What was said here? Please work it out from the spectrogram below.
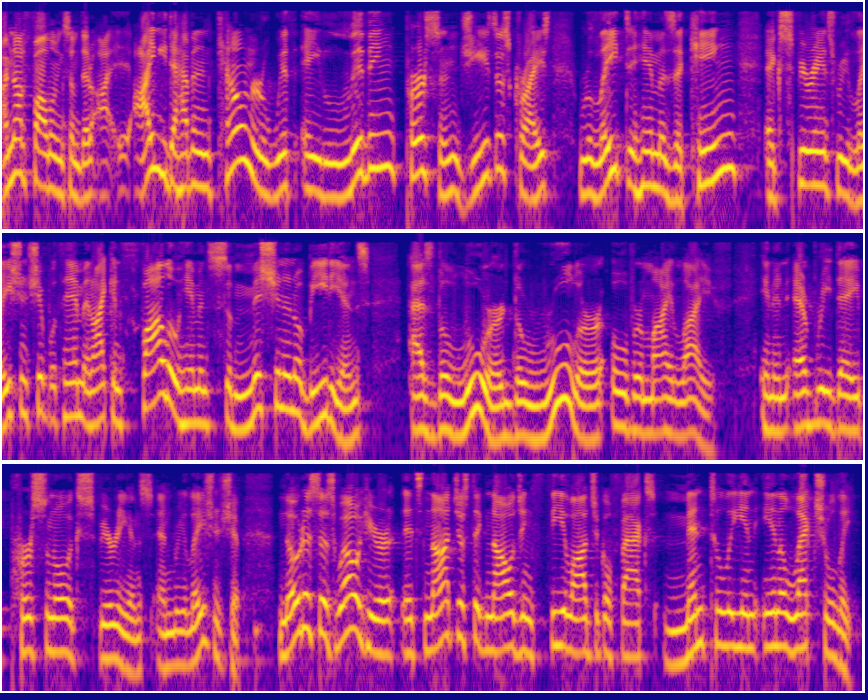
I'm not following some that I, I need to have an encounter with a living person, Jesus Christ, relate to him as a king, experience relationship with him, and I can follow him in submission and obedience as the Lord, the ruler over my life in an everyday personal experience and relationship. Notice as well here, it's not just acknowledging theological facts mentally and intellectually.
